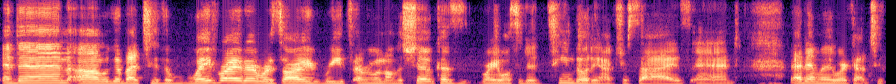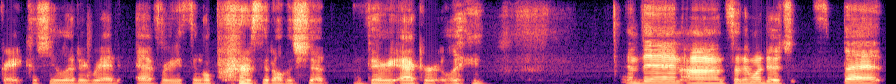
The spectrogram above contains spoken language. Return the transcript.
And then um, we go back to the Waverider, where Zari reads everyone on the ship because Ray wants to do a team building exercise, and that didn't really work out too great because she literally read every single person on the ship very accurately. and then, um, so they want to do it, but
